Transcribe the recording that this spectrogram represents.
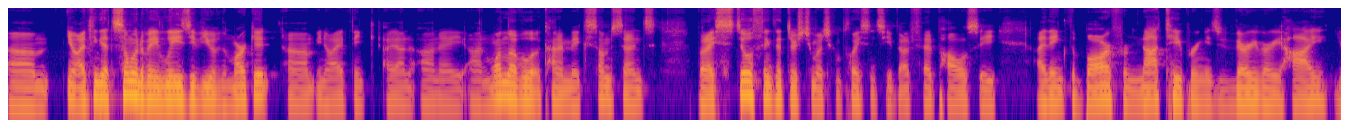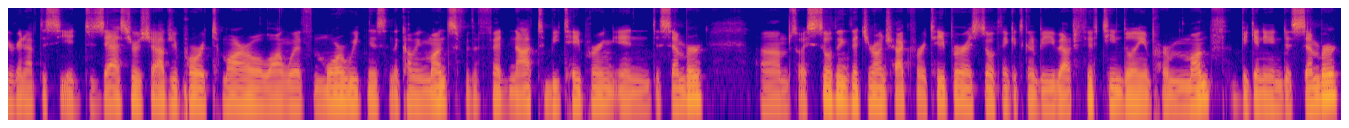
Um, you know, I think that's somewhat of a lazy view of the market. Um, you know, I think I, on, on a on one level it kind of makes some sense, but I still think that there's too much complacency about Fed policy. I think the bar for not tapering is very very high. You're going to have to see a disastrous jobs report tomorrow, along with more weakness in the coming months for the Fed not to be tapering in December. Um, so I still think that you're on track for a taper. I still think it's going to be about 15 billion per month beginning in December.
